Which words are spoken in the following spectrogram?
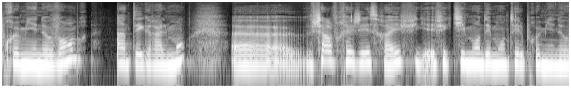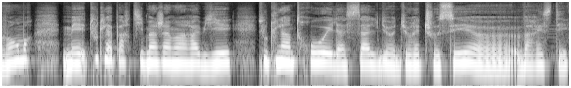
1er novembre intégralement. Euh, Charles Frégé sera effectivement démonté le 1er novembre, mais toute la partie Benjamin Rabier, toute l'intro et la salle du, rez-de-chaussée euh, va rester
